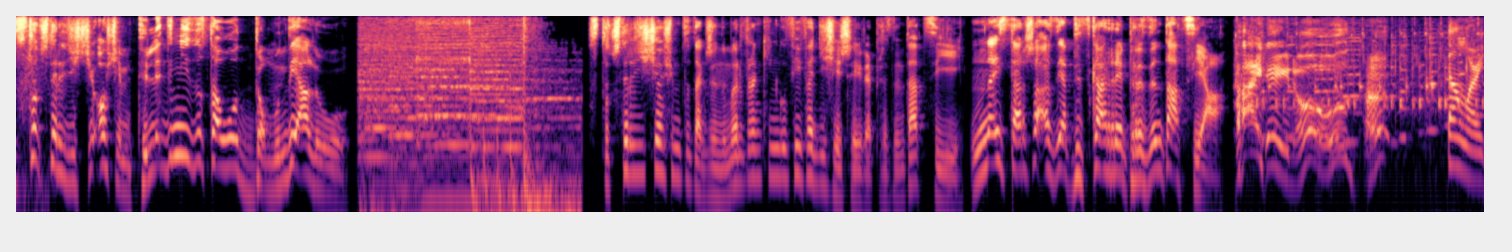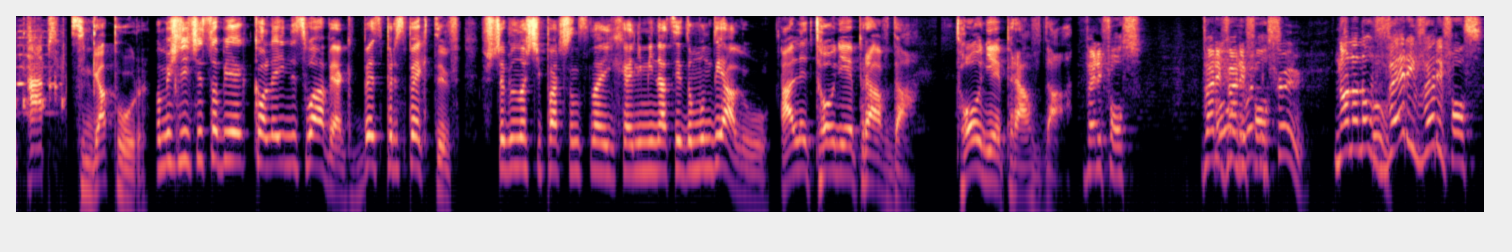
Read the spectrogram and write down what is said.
148. Tyle dni zostało do mundialu. 148 to także numer w rankingu FIFA dzisiejszej reprezentacji. Najstarsza azjatycka reprezentacja. I ain't old, huh? Don't worry, Pops. Singapur. Pomyślicie sobie, kolejny słabiak, bez perspektyw, w szczególności patrząc na ich eliminację do mundialu. Ale to nieprawda. To nieprawda. Very false. Very, very false. No, no, no, very, very false.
